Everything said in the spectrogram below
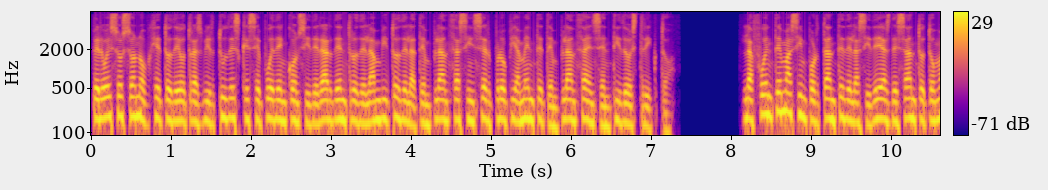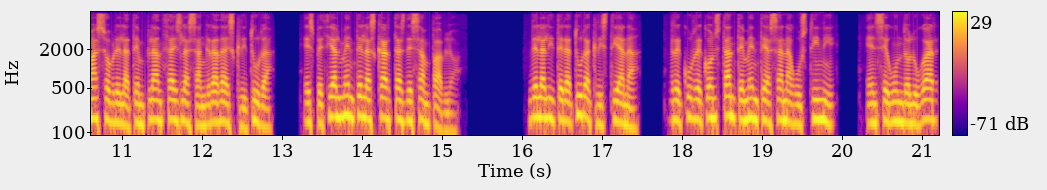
pero esos son objeto de otras virtudes que se pueden considerar dentro del ámbito de la templanza sin ser propiamente templanza en sentido estricto. La fuente más importante de las ideas de Santo Tomás sobre la templanza es la Sagrada Escritura, especialmente las cartas de San Pablo. De la literatura cristiana, recurre constantemente a San Agustín y, en segundo lugar,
